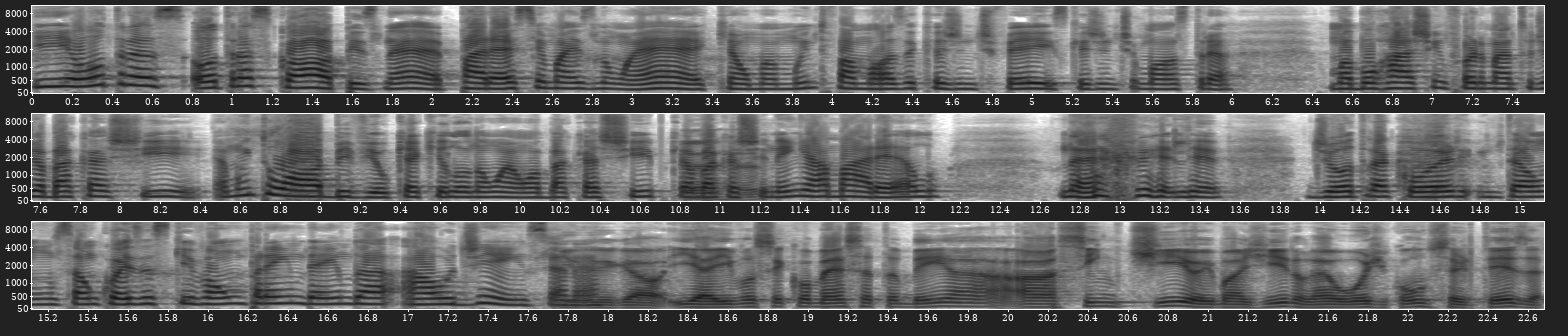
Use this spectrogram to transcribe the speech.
E outras, outras copies, né? Parece, mas não é, que é uma muito famosa que a gente fez, que a gente mostra uma borracha em formato de abacaxi. É muito óbvio que aquilo não é um abacaxi, porque o Aham. abacaxi nem é amarelo, né? Ele é de outra cor. Então, são coisas que vão prendendo a, a audiência, Que né? legal. E aí você começa também a, a sentir, eu imagino, né? Hoje, com certeza,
